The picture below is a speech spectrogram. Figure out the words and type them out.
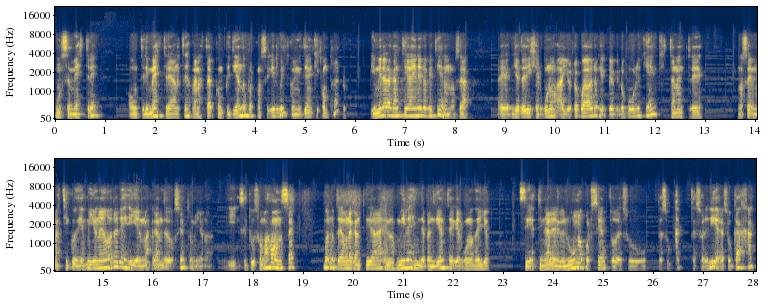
un semestre, o un trimestre antes van a estar compitiendo por conseguir Bitcoin y tienen que comprarlo. Y mira la cantidad de dinero que tienen. O sea, eh, yo te dije, algunos, hay otro cuadro que creo que lo publiqué, que están entre, no sé, el más chico 10 millones de dólares y el más grande 200 millones. Y si tú sumas 11, bueno, te da una cantidad en los miles independiente de que algunos de ellos, si destinaran el 1% de su, de su tesorería, de su caja,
